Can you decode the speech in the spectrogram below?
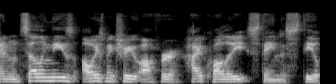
And when selling these, always make sure you offer high quality stainless steel.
